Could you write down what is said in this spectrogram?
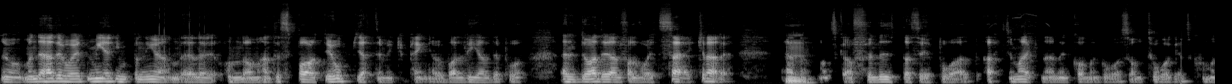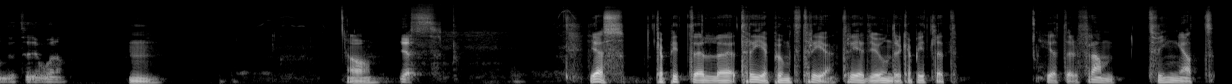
Ja, men det hade varit mer imponerande eller om de hade sparat ihop jättemycket pengar och bara levde på, eller då hade det i alla fall varit säkrare. Än Mm. att man ska förlita sig på att aktiemarknaden kommer gå som tåget kommande tio åren. Mm. Ja. Yes. Yes, kapitel eh, 3.3, tredje underkapitlet, heter Framtvingat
